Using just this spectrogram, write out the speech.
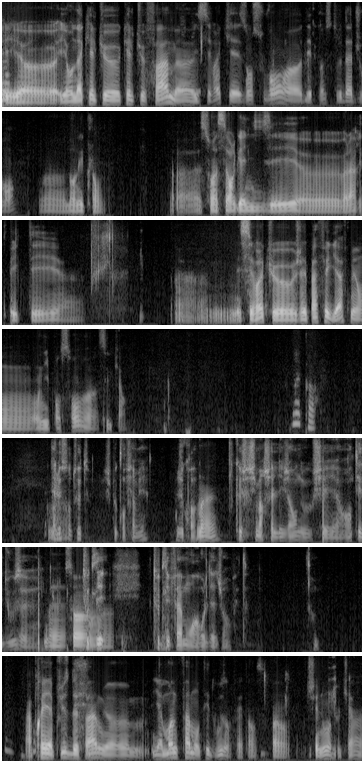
Et, euh, et on a quelques, quelques femmes, euh, et c'est vrai qu'elles ont souvent euh, des postes d'adjoints euh, dans les clans. Euh, elles sont assez organisées, euh, voilà, respectées. euh, euh, mais c'est vrai que j'avais pas fait gaffe, mais en, en y pensant, euh, c'est le cas. D'accord. Elles le sont toutes, je peux confirmer, je crois. Ouais, Que chez Marshall Legend ou chez en T12, euh, bah, ça, Toutes les- euh, toutes les femmes ont un rôle d'adjoint en fait. Après, il y a plus de femmes, euh, il y a moins de femmes en T12 en fait. hein. Enfin, chez nous en tout cas.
